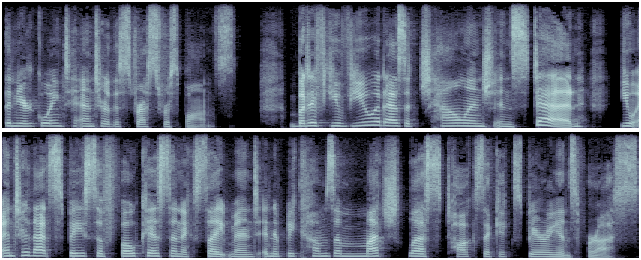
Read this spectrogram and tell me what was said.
then you're going to enter the stress response. But if you view it as a challenge instead, you enter that space of focus and excitement, and it becomes a much less toxic experience for us.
